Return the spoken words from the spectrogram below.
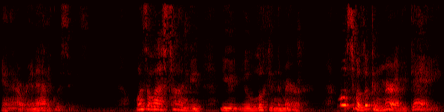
and our inadequacies. When's the last time you, you, you looked in the mirror? Most of us look in the mirror every day.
